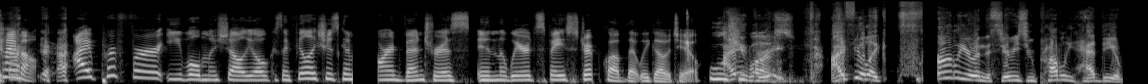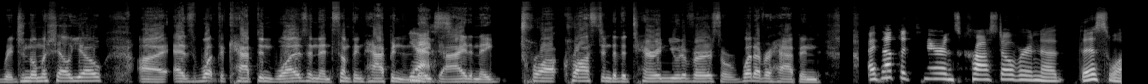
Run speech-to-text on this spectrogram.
Time out. yeah. I prefer evil Michelle Yeoh because I feel like she's gonna be more adventurous in the weird space strip club that we go to. Ooh, I she agree. was. I feel like earlier in the series, you probably had the original Michelle Yeoh uh, as what the captain was, and then something happened and Yes. they died and they tro- crossed into the Terran universe or whatever happened. I thought the Terrans crossed over into this one.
